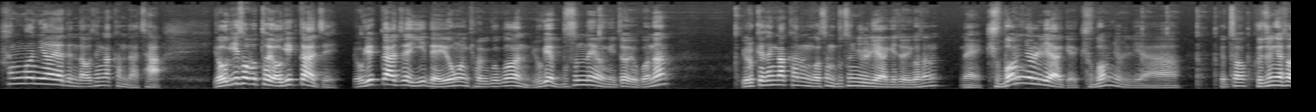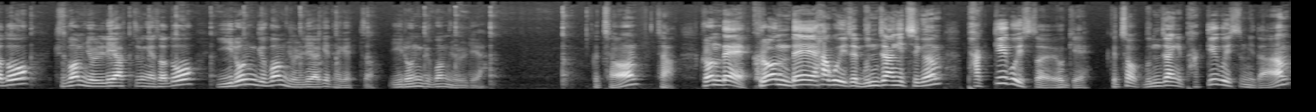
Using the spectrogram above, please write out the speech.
학문이어야 된다고 생각한다. 자, 여기서부터 여기까지, 여기까지의 이 내용은 결국은 이게 무슨 내용이죠? 이거는 이렇게 생각하는 것은 무슨 윤리학이죠? 이것은 네 규범 윤리학이에요. 규범 윤리학. 그렇죠? 그 중에서도 규범 윤리학 중에서도 이론 규범 윤리학이 되겠죠. 이론 규범 윤리학. 그쵸? 자, 그런데, 그런데 하고 이제 문장이 지금 바뀌고 있어요, 여기에. 그쵸? 문장이 바뀌고 있습니다.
